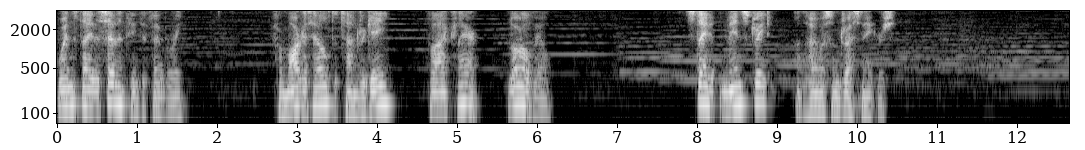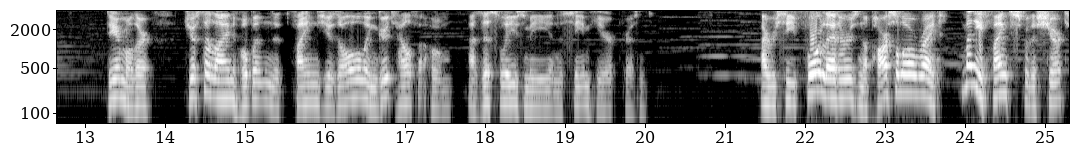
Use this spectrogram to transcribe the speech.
Wednesday the 17th of February. From Market Hill to Tandragee via Clare, Laurelvale. Stayed at the Main Street at the home of some dressmakers. Dear Mother, just a line hoping that finds yous all in good health at home, as this leaves me in the same here present. I received four letters and a parcel all right. Many thanks for the shirt.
